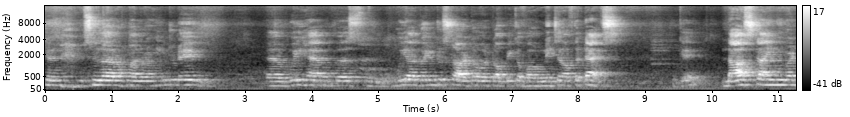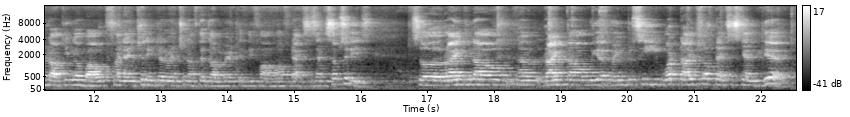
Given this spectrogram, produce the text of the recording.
Bismillahirrahmanirrahim. Today uh, we have uh, we are going to start our topic about nature of the tax. Okay. Last time we were talking about financial intervention of the government in the form of taxes and subsidies. So right now, uh, right now we are going to see what types of taxes can be there.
